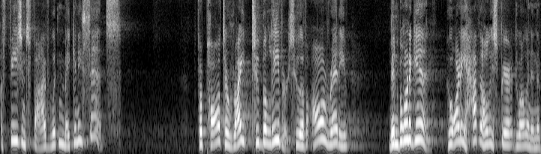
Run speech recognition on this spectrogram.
Ephesians 5 wouldn't make any sense for Paul to write to believers who have already been born again, who already have the Holy Spirit dwelling in them,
